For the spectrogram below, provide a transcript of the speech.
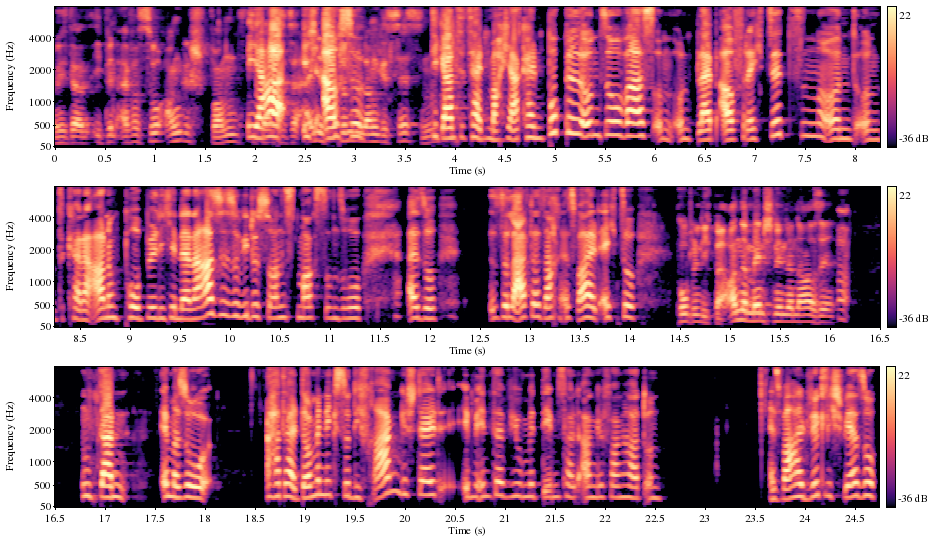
Und ich dachte, ich bin einfach so angespannt. Die ja, ganze Zeit, ich auch Stunde so. lang gesessen. Die ganze Zeit mach ja keinen Buckel und sowas und, und bleib aufrecht sitzen und, und keine Ahnung, popel nicht in der Nase, so wie du sonst machst und so. Also, so lauter Sachen. Es war halt echt so. Popel nicht bei anderen Menschen in der Nase. Und dann immer so, hat halt Dominik so die Fragen gestellt im Interview, mit dem es halt angefangen hat und es war halt wirklich schwer so,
